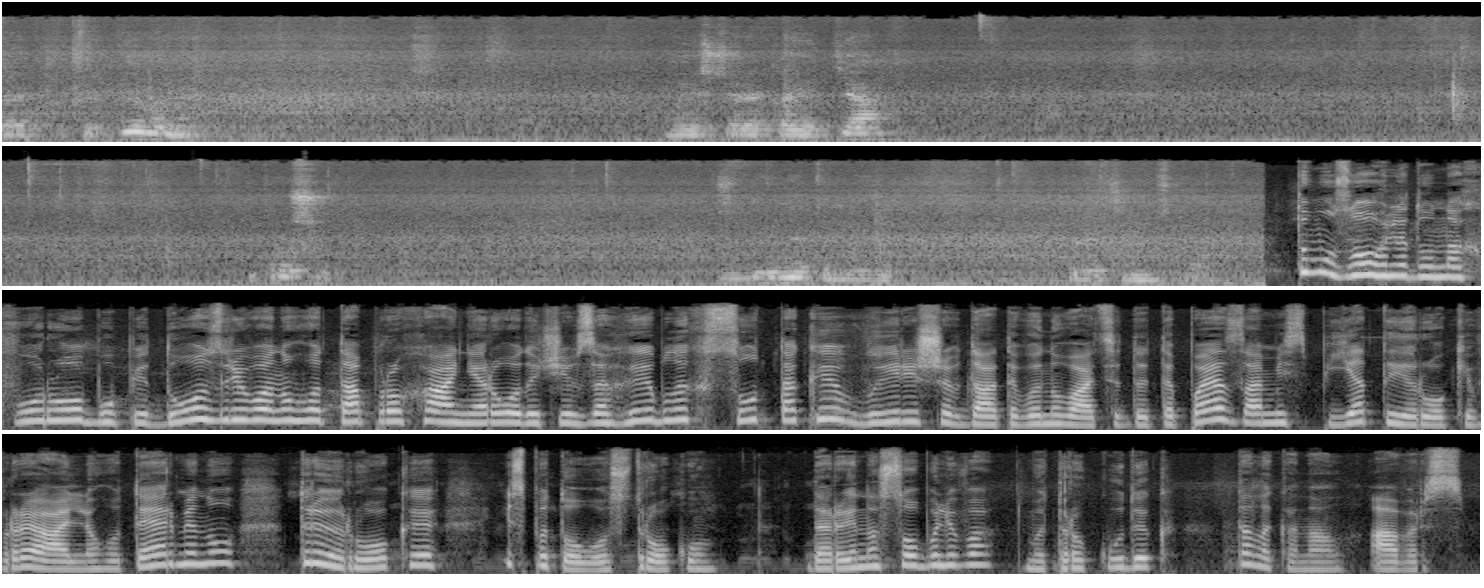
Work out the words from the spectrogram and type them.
перед потерпілими. Моє щире каяття. І прошу задовільнити мою апеляційну скаргу. Тому з огляду на хворобу підозрюваного та прохання родичів загиблих суд таки вирішив дати винуватцю ДТП замість п'яти років реального терміну три роки іспитового строку. Дарина Соболєва, Дмитро Кудик, телеканал Аверс.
